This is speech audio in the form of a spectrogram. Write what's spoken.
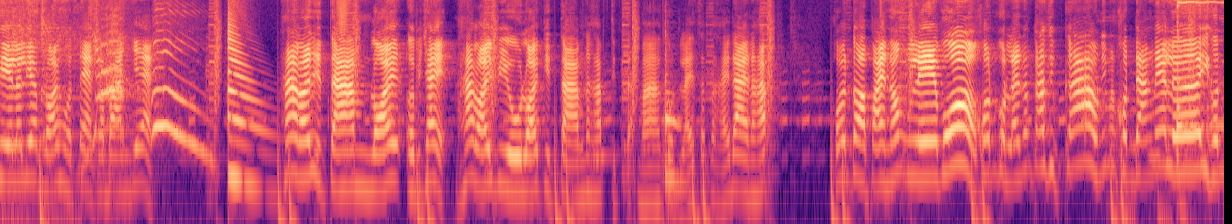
ทีแล้วเรียบร้อยหัวแตกกระบาลแยก500 ติดตามร้อยเออไม่ใช่ 500 วิวร้อยติดตามนะครับ ติดตามมากดไลค์ซับสไครต์ได้นะครับ คนต่อไปน้องเลโวคนกดไลค์ตั้ง 99 นี่มันคนดังแน่เลยคน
